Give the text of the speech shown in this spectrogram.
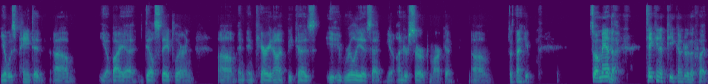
you know was painted um, you know by uh, dale stapler and um, and, and carried on because it, it, really is that you know underserved market. Um, so thank you. So Amanda, taking a peek under the hood,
